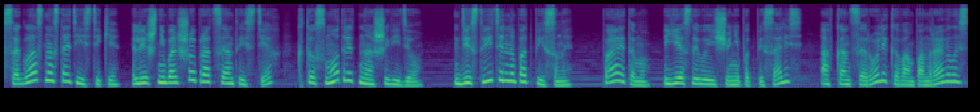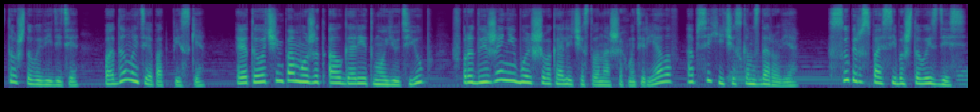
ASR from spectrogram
Согласно статистике, лишь небольшой процент из тех, кто смотрит наши видео, действительно подписаны. Поэтому, если вы еще не подписались, а в конце ролика вам понравилось то, что вы видите, подумайте о подписке. Это очень поможет алгоритму YouTube в продвижении большего количества наших материалов о психическом здоровье. Супер спасибо, что вы здесь.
